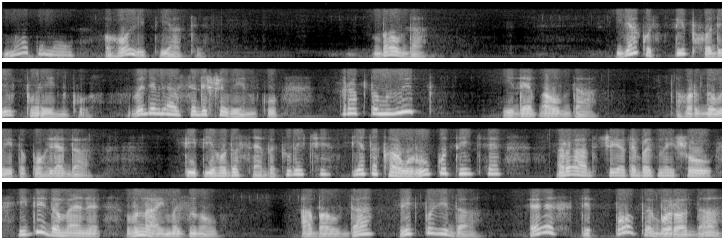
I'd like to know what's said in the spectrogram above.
матиме голі п'яти. Балда. Якось піп ходив по ринку, видивлявся дешевинку. Раптом глиб іде балда, гордовито погляда. Піп його до себе кличе, п'ятака у руку тиче. Рад, що я тебе знайшов. Йди до мене в найми знов. А балда відповіда Ех ти, попе борода.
